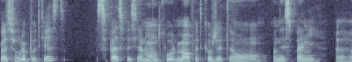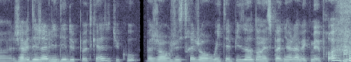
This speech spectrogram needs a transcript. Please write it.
bah, sur le podcast, c'est pas spécialement drôle, mais en fait, quand j'étais en, en, Espagne, euh, j'avais déjà l'idée du podcast, du coup. Bah, j'ai enregistré genre 8 épisodes en espagnol avec mes profs,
